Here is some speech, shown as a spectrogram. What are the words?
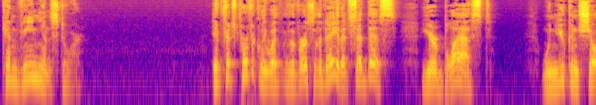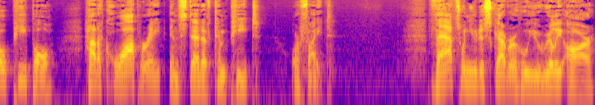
convenience store. It fits perfectly with the verse of the day that said this You're blessed when you can show people how to cooperate instead of compete or fight. That's when you discover who you really are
